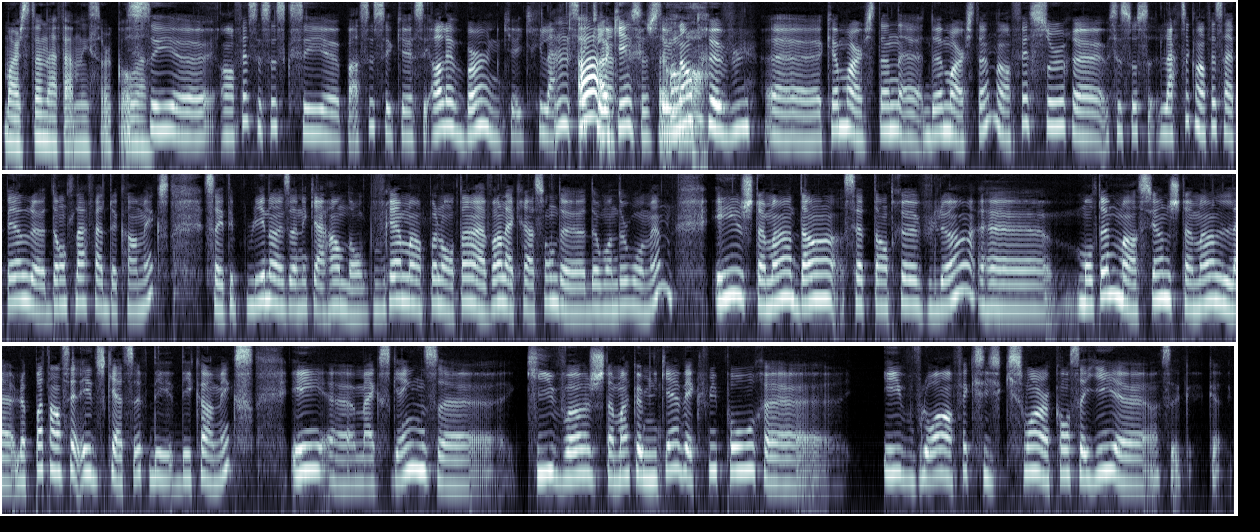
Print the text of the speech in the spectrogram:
Marston à Family Circle. C'est, euh, en fait, c'est ça ce qui s'est passé, c'est que c'est Olive Byrne qui a écrit mm, l'article. Ah, OK, C'est une entrevue que Marston, de Marston, en fait, sur... c'est ça, l'article, en fait, s'appelle « Don't Laugh at the Comics ». Ça a été publié dans les années 40, donc vraiment pas longtemps avant la création de, Wonder Woman. Et justement, dans cette entrevue-là, euh, Moulton mentionne justement le potentiel éducatif des, comics et euh, Max Gaines euh, qui va justement communiquer avec lui pour euh, et vouloir en fait qu'il soit un conseiller, euh,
